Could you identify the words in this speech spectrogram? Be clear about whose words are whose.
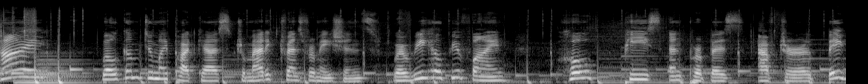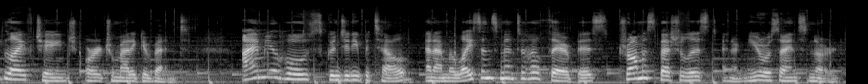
Speaker 1: Hi, welcome to my podcast, Traumatic Transformations, where we help you find hope, peace, and purpose after a big life change or a traumatic event. I'm your host, Kunjani Patel, and I'm a licensed mental health therapist, trauma specialist, and a neuroscience nerd.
